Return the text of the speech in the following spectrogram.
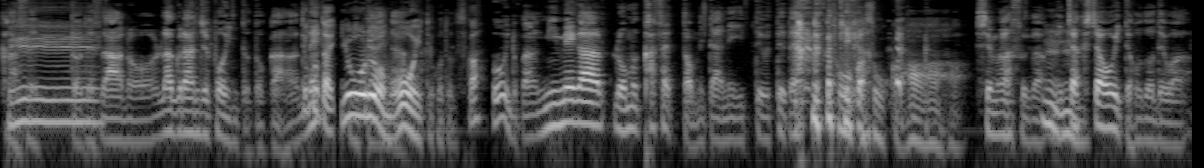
カセットでへす。あの、ラグランジュポイントとか、ね。ってことは、容量もい。多いってことですか？多いのかな ?2 メガロムカセットみたいに言って売ってたようなそう気がか、そうか。はあ、はしますが、うんうん。めちゃくちゃ多いってほどでは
